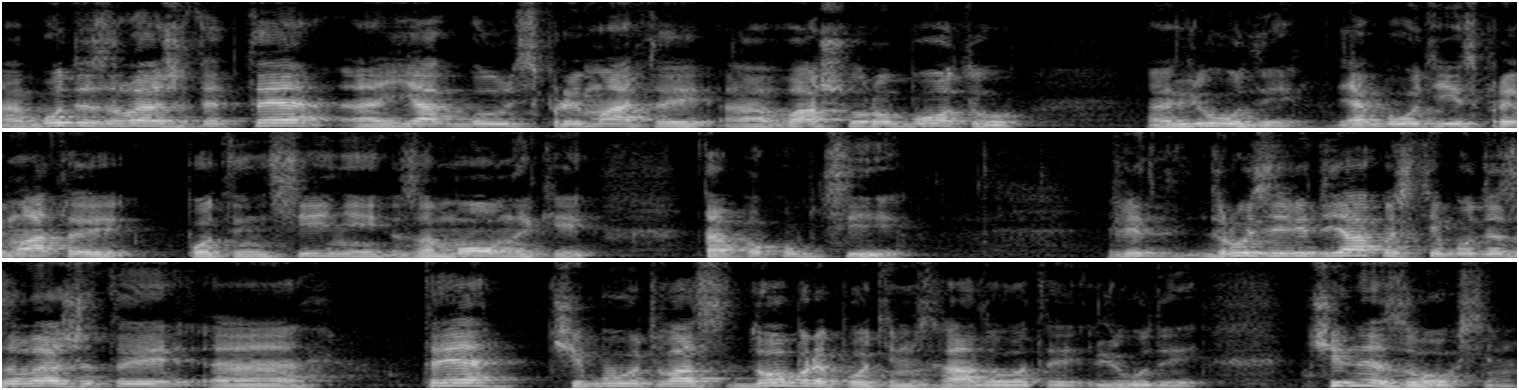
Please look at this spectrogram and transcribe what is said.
е, буде залежати те, як будуть сприймати вашу роботу люди, як будуть її сприймати потенційні замовники та покупці. Від, друзі, від якості буде залежати те, чи будуть вас добре потім згадувати люди, чи не зовсім.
